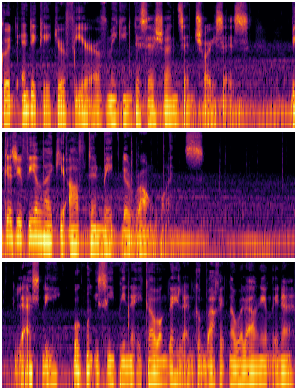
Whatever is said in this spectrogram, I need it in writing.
could indicate your fear of making decisions and choices because you feel like you often make the wrong ones. Lastly, huwag mong isipin na ikaw ang dahilan kung bakit nawala ang iyong ina.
